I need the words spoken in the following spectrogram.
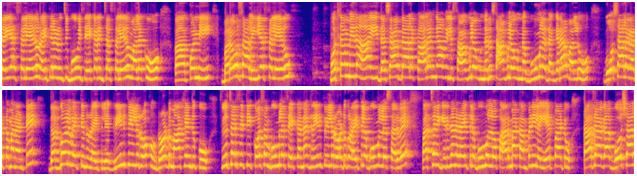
చేయస్తలేదు రైతుల నుంచి భూమి సేకరించస్తలేదు వాళ్ళకు కొన్ని భరోసాలు ఇయ్యస్తలేదు. మొత్తం మీద ఈ దశాబ్దాల కాలంగా వీళ్ళు సాగులో ఉన్నారు. సాగులో ఉన్న భూముల దగ్గర వాళ్ళు గోశాల కడతామని అంటే గగ్గోలు పెట్టిన రైతులు. గ్రీన్ ఫీల్డ్ రోకు రోడ్డు మాకేందుకు? ఫ్యూచర్ సిటీ కోసం భూముల సేకరణ గ్రీన్ ఫీల్డ్ రోడ్డుకు రైతుల భూముల్లో సర్వే పచ్చని గిరిజన రైతుల భూముల్లో ఫార్మా కంపెనీల ఏర్పాటు తాజాగా గోశాల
